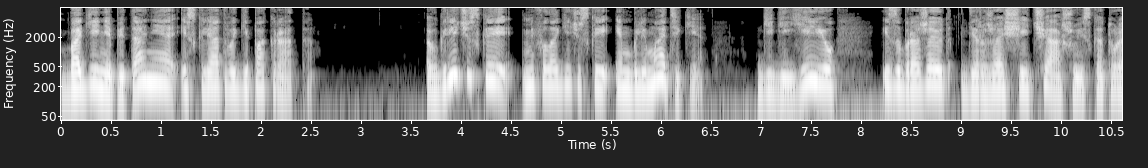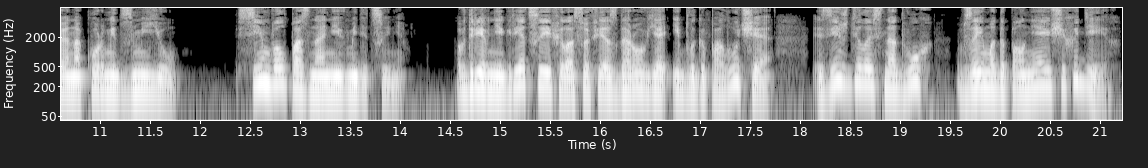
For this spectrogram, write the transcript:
богиня питания из клятвы Гиппократа. В греческой мифологической эмблематике Гигиею изображают держащей чашу, из которой она кормит змею, символ познаний в медицине. В Древней Греции философия здоровья и благополучия зиждилась на двух взаимодополняющих идеях.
